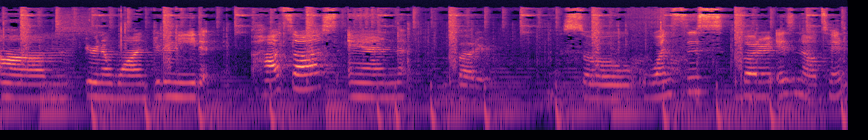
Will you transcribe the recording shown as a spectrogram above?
Um, you're gonna want. You're gonna need hot sauce and butter. So once this butter is melted,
